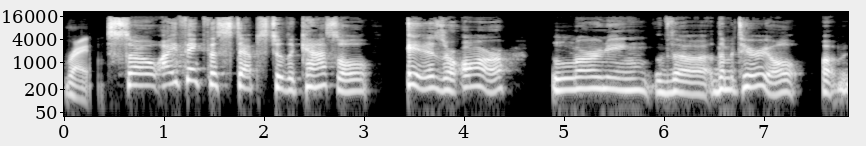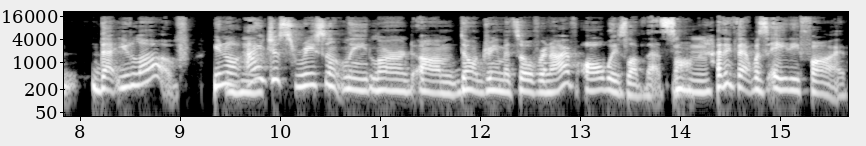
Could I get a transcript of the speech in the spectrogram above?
Right. So I think the steps to the castle is or are learning the the material um, that you love. You know, Mhm. I just recently learned um, "Don't Dream It's Over," and I've always loved that song. Mhm. I think that was '85,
